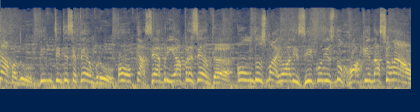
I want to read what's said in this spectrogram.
Sábado, 20 de setembro, o Casebre apresenta um dos maiores ícones do rock nacional,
